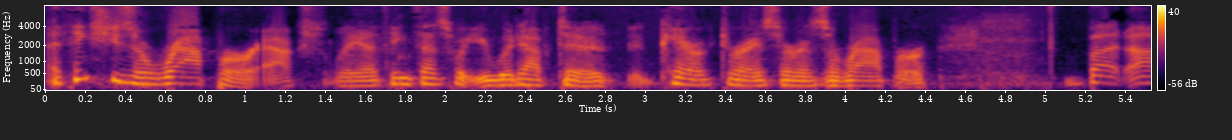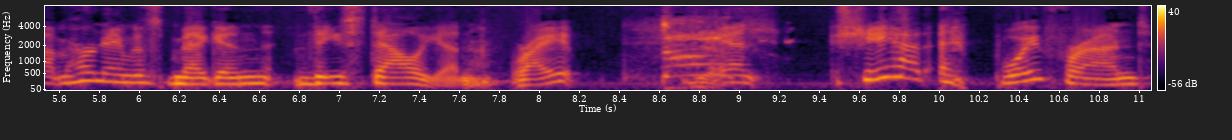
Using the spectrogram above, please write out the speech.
I think she's a rapper. Actually, I think that's what you would have to characterize her as a rapper. But um, her name is Megan Thee Stallion, right? And she had a boyfriend.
